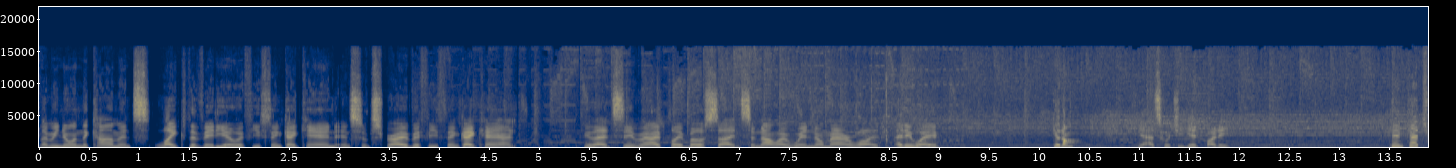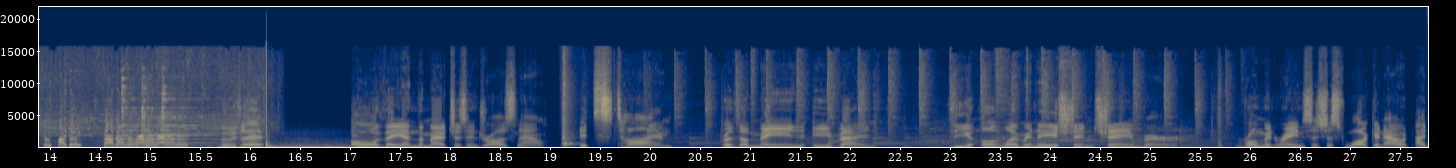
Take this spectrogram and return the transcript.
Let me know in the comments. Like the video if you think I can, and subscribe if you think I can't. Look at that. See, I play both sides, so now I win no matter what. Anyway, get him. Yeah, that's what you get, buddy. Can't catch me, buddy. Loser. Oh, they end the matches in draws now. It's time for the main event. The Elimination Chamber. Roman Reigns is just walking out. I,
